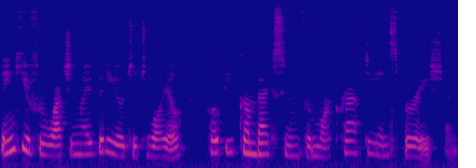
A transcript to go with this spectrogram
Thank you for watching my video tutorial. Hope you come back soon for more crafty inspiration.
